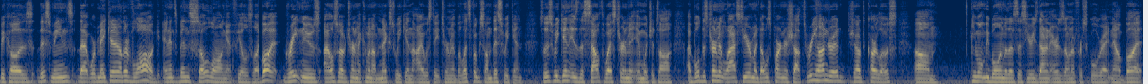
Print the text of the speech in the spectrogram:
because this means that we're making another vlog and it's been so long it feels like. But great news i also have a tournament coming up next weekend the iowa state tournament but let's focus on this weekend. So this weekend is the southwest tournament in wichita. I bowled this tournament last year. My doubles partner shot 300 shout out to carlos. Um, he won't be bowling with us this year. He's down in arizona for school right now. But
